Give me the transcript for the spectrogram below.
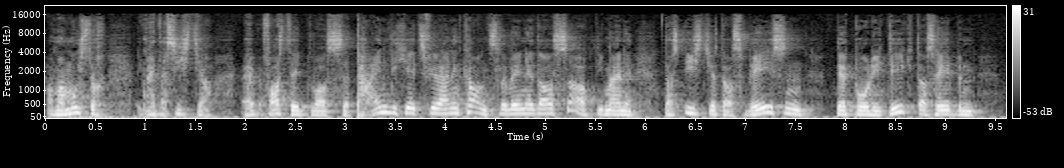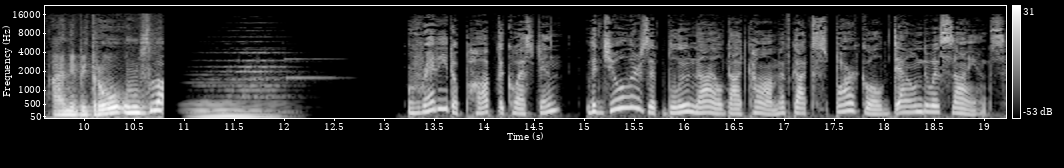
Aber man muss doch, ich meine, das ist ja äh, fast etwas peinlich jetzt für einen Kanzler, wenn er das sagt. Ich meine, das ist ja das Wesen der Politik, dass eben eine Bedrohungslage. Ready to pop the question? The jewelers at BlueNile.com have got sparkle down to a science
